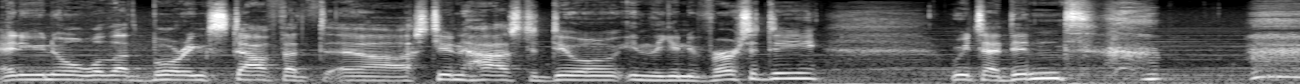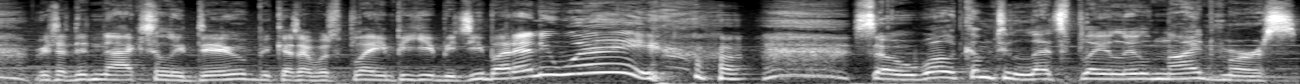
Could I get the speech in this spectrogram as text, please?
and you know all that boring stuff that uh, a student has to do in the university, which I didn't. which I didn't actually do because I was playing PUBG, but anyway! so welcome to Let's Play Little Nightmares,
